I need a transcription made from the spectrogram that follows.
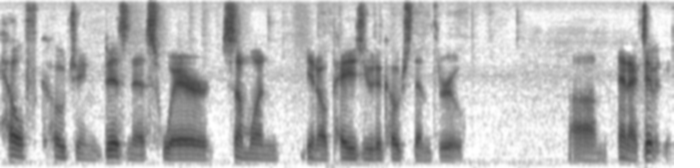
health coaching business where someone you know pays you to coach them through um, an activity.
